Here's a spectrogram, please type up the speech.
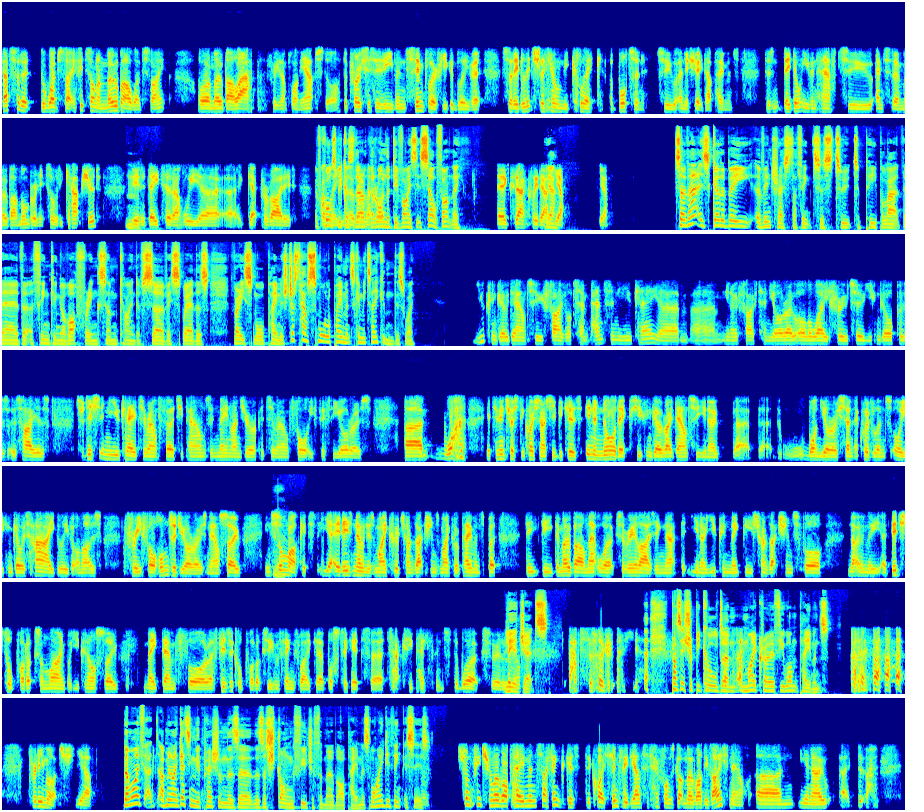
that's for the, the website. If it's on a mobile website, or a mobile app, for example, on the App Store, the process is even simpler, if you can believe it. So they literally only click a button to initiate that payment. they don't even have to enter their mobile number, and it's already captured mm. via the data that we uh, get provided. Of course, because they're, they're on the device itself, aren't they? Exactly that. Yeah. yeah. So that is going to be of interest, I think, to, to to people out there that are thinking of offering some kind of service where there's very small payments. Just how smaller payments can be taken this way? You can go down to five or ten pence in the UK, um, um, you know, five ten euro, all the way through to you can go up as as high as tradition in the UK it's around 30 pounds in mainland Europe it's around 40 50 euros um, what, it's an interesting question actually because in the Nordics you can go right down to you know uh, uh, one euro cent equivalents, or you can go as high, believe it or not, as three four hundred euros now. So in yeah. some markets, yeah, it is known as microtransactions, micropayments, but the, the, the mobile networks are realizing that, that you know you can make these transactions for not only uh, digital products online, but you can also make them for uh, physical products, even things like uh, bus tickets, uh, taxi payments. The works really. Learjets. Absolutely. Yeah. Plus, it should be called um, micro if you want payments. Pretty much, yeah. Now, I, I mean, I'm getting the impression there's a there's a strong future for mobile payments. Why do you think this is? Strong future for mobile payments, I think, because quite simply the answer is everyone's got a mobile device now. Um, you know, uh,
